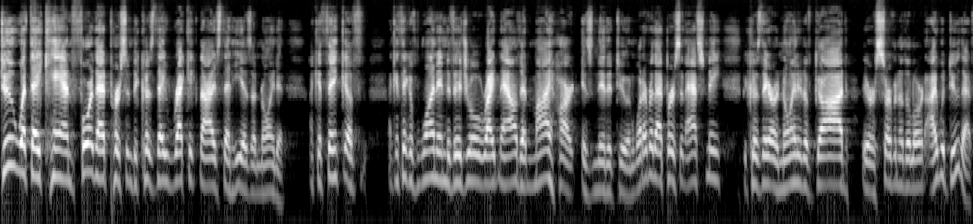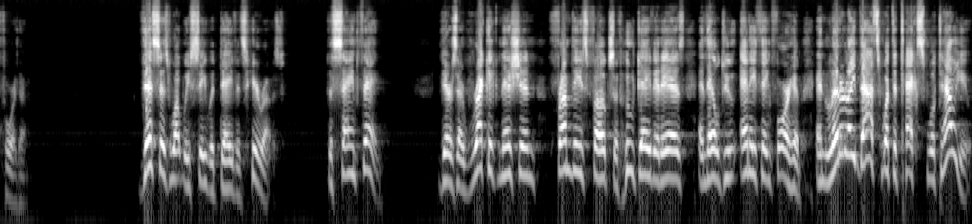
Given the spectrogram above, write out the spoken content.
do what they can for that person because they recognize that he is anointed. I can think of I can think of one individual right now that my heart is knitted to. And whatever that person asks me, because they are anointed of God, they are a servant of the Lord, I would do that for them. This is what we see with David's heroes. The same thing there's a recognition from these folks of who David is, and they'll do anything for him. And literally, that's what the text will tell you.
